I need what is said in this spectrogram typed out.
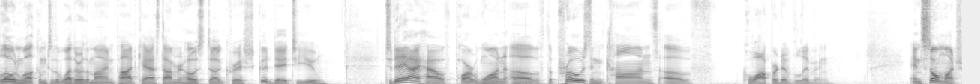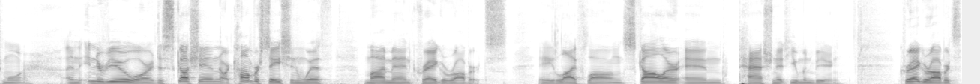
Hello and welcome to the Weather of the Mind podcast. I'm your host, Doug Krish. Good day to you. Today I have part one of the pros and cons of cooperative living and so much more. An interview or a discussion or conversation with my man Craig Roberts, a lifelong scholar and passionate human being. Craig Roberts,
